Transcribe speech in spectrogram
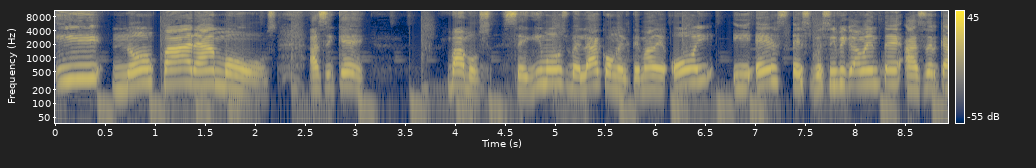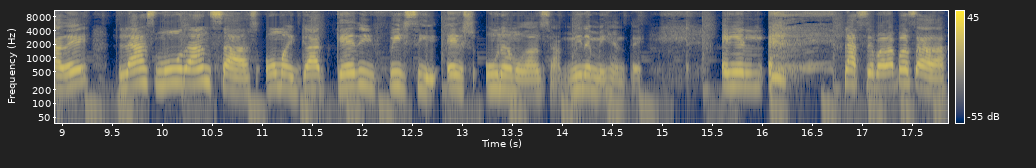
y no paramos. Así que Vamos, seguimos, ¿verdad? Con el tema de hoy y es específicamente acerca de las mudanzas. Oh my God, qué difícil es una mudanza. Miren mi gente, en el, la semana pasada,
